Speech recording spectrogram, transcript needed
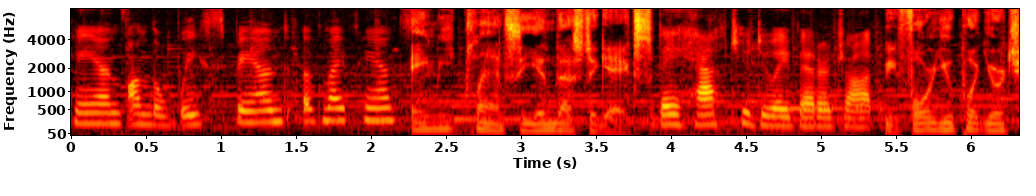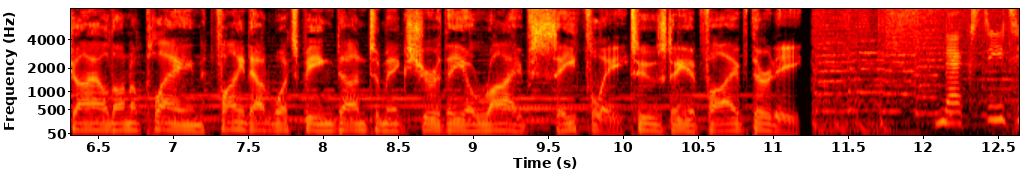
hands on the waistband of my pants. Amy Clancy investigates. They have to do a better job. Before you put your child on a plane, find out what's being done to make sure they arrive safely. Tuesday at 5:30. Next ET.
